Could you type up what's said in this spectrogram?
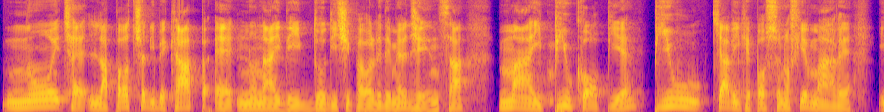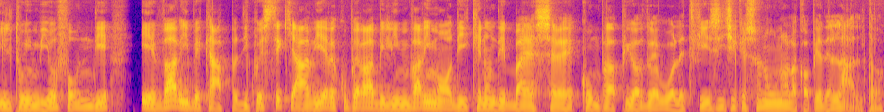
noi, cioè l'approccio di backup è non hai dei 12 parole d'emergenza, ma hai più copie, più chiavi che possono firmare il tuo invio fondi e vari backup di queste chiavi recuperabili in vari modi che non debba essere compra più hardware wallet fisici che sono uno la copia dell'altro.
